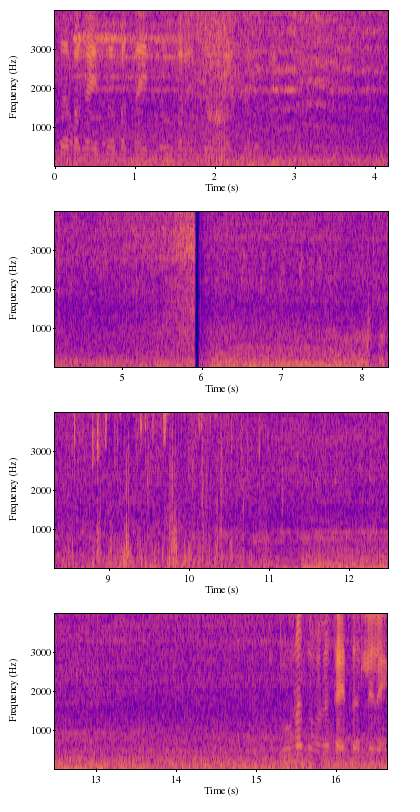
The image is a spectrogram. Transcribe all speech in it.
चालू बघायचं बसायचं उभं बघायचं काय चाललेलं आहे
